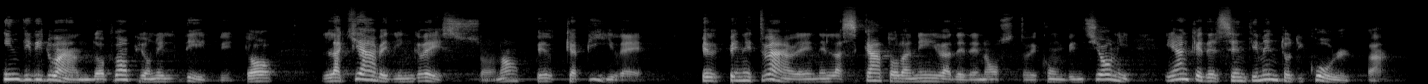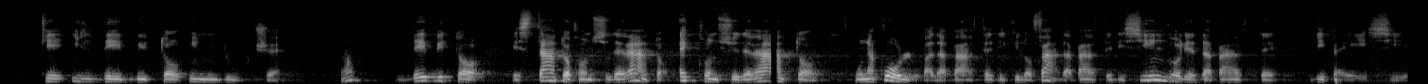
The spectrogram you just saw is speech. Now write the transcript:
individuando proprio nel debito la chiave d'ingresso no? per capire, per penetrare nella scatola nera delle nostre convinzioni e anche del sentimento di colpa che il debito induce. No? Il debito è stato considerato, è considerato una colpa da parte di chi lo fa, da parte di singoli e da parte di paesi.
